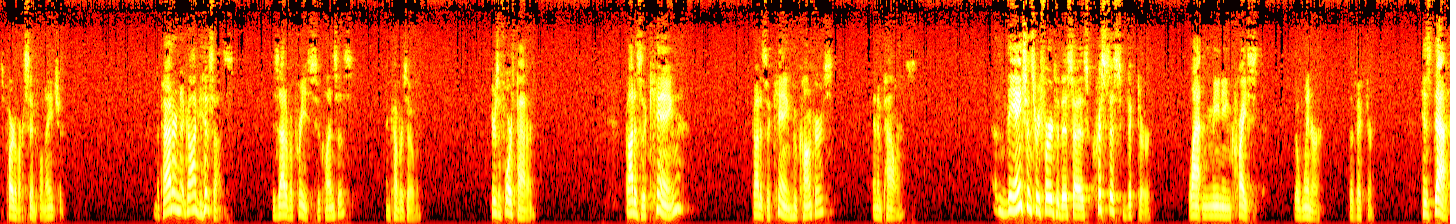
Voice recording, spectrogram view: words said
It's part of our sinful nature. The pattern that God gives us is that of a priest who cleanses and covers over. Here's a fourth pattern. God is a king. God is a king who conquers and empowers. The ancients referred to this as Christus Victor, Latin meaning Christ, the winner, the victor. His death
